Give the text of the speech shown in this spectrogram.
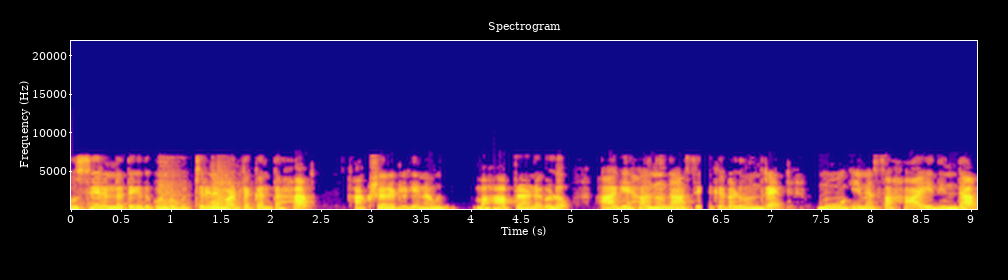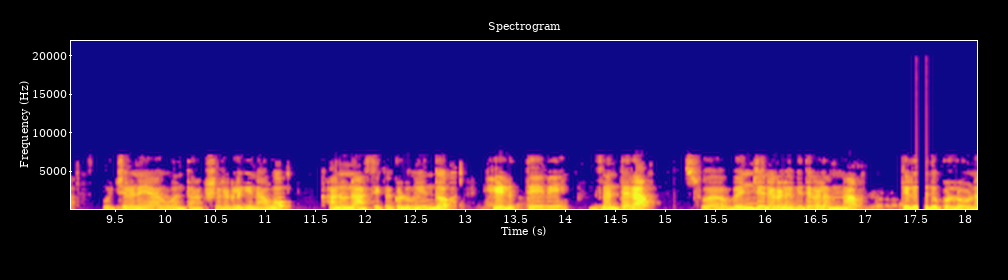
ಉಸಿರನ್ನ ತೆಗೆದುಕೊಂಡು ಉಚ್ಚಾರಣೆ ಮಾಡ್ತಕ್ಕಂತಹ ಅಕ್ಷರಗಳಿಗೆ ನಾವು ಮಹಾಪ್ರಾಣಗಳು, ಹಾಗೆ ಅನುನಾಸಿಕಗಳು ಅಂದ್ರೆ ಮೂಗಿನ ಸಹಾಯದಿಂದ ಉಚ್ಚಾರಣೆಯಾಗುವಂತಹ ಅಕ್ಷರಗಳಿಗೆ ನಾವು ಅನುನಾಸಿಕಗಳು ಎಂದು ಹೇಳುತ್ತೇವೆ. ನಂತರ ಸ್ವ, ವ್ಯಂಜನಗಳ ವಿಧಗಳನ್ನ ತಿಳಿದುಕೊಳ್ಳೋಣ.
